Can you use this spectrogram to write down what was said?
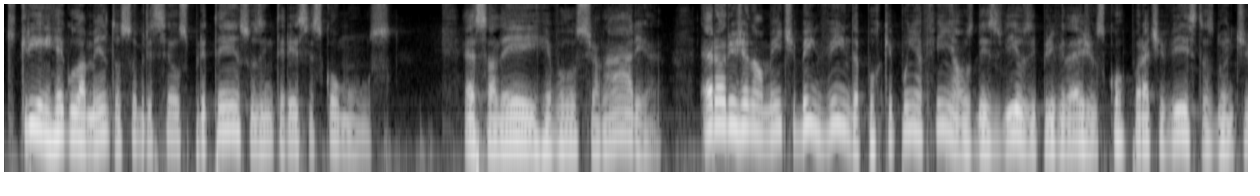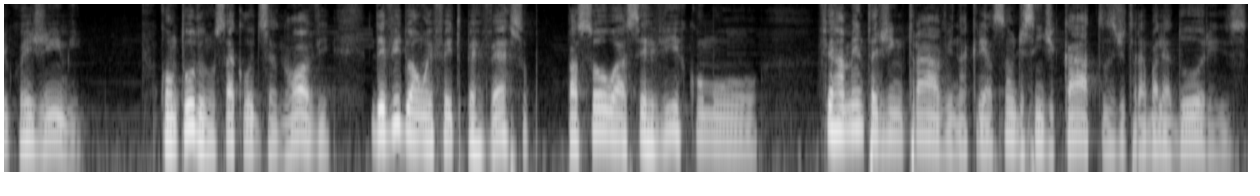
que criem regulamentos sobre seus pretensos interesses comuns. Essa lei revolucionária era originalmente bem-vinda porque punha fim aos desvios e privilégios corporativistas do antigo regime Contudo, no século XIX, devido a um efeito perverso, passou a servir como ferramenta de entrave na criação de sindicatos de trabalhadores.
